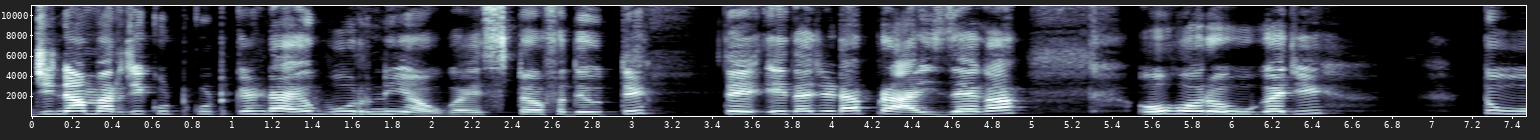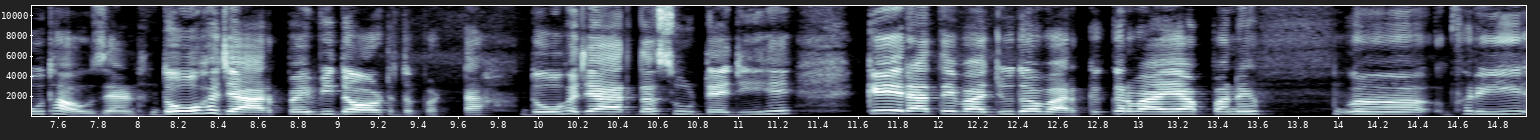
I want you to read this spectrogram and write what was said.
ਜਿੰਨਾ ਮਰਜ਼ੀ ਕੁੱਟ-ਕੁੱਟ ਕੇ ਹਟਾਇਓ, ਬੁਰ ਨਹੀਂ ਆਊਗਾ ਇਸ ਸਟਫ ਦੇ ਉੱਤੇ। ਤੇ ਇਹਦਾ ਜਿਹੜਾ ਪ੍ਰਾਈਸ ਹੈਗਾ, ਉਹ ਰਹੂਗਾ ਜੀ 2000 2000 ਰੁਪਏ ਵਿਦਆਊਟ ਦੁਪੱਟਾ। 2000 ਦਾ ਸੂਟ ਹੈ ਜੀ ਇਹ। ਘੇਰਾ ਤੇ ਬਾਜੂ ਦਾ ਵਰਕ ਕਰਵਾਇਆ ਆਪਾਂ ਨੇ। ਫ੍ਰੀ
